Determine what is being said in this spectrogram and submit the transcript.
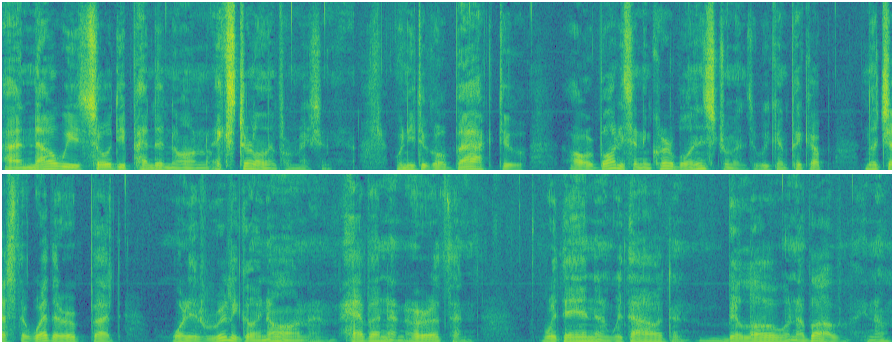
And now we're so dependent on external information. We need to go back to our bodies, an incredible instrument. We can pick up not just the weather, but what is really going on in heaven and earth and within and without and below and above, you know.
